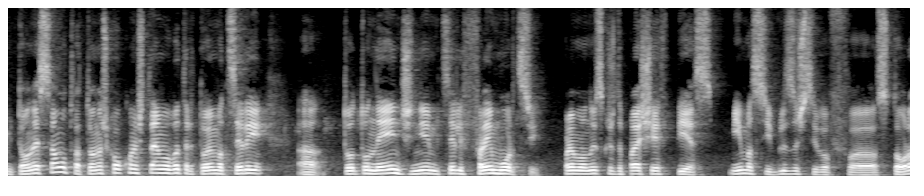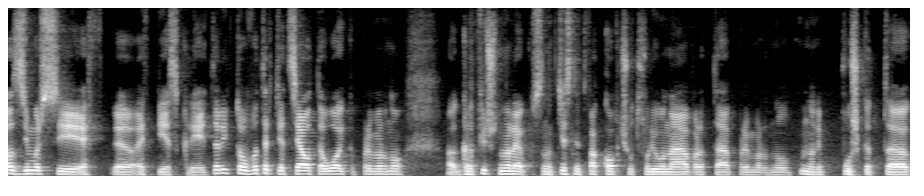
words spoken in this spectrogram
И то не е само това, то нещо колко неща има вътре. То има цели, а, то, то не е инженер, ми цели фреймворци. Примерно искаш да правиш FPS. Има си, влизаш си в uh, стора, взимаш си F, uh, FPS Creator и то вътре ти е цялата лойка, примерно uh, графично, нали, ако се натисне това копче, отворило на врата, примерно нали, пушката,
